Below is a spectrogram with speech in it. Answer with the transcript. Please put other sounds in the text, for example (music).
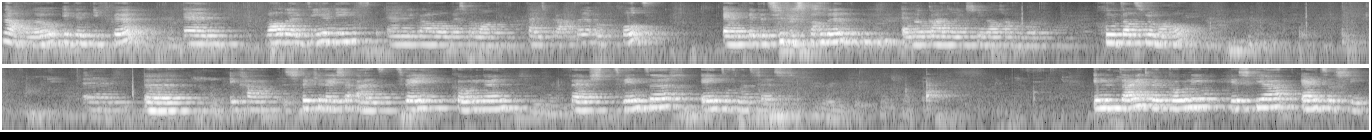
Nou, hallo, ik ben Yveske en we hadden een tienerdienst en ik wou al best wel lang tijdens praten over God. En ik vind het (laughs) super spannend en dat kan je misschien wel gaan horen. Goed, dat is normaal. En eh, ik ga een stukje lezen uit 2 Koningen, vers 20, 1 tot en met 6. In de tijd werd koning Hiskia ernstig ziek.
